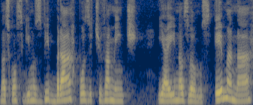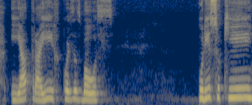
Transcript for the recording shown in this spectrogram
nós conseguimos vibrar positivamente. E aí nós vamos emanar e atrair coisas boas. Por isso que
